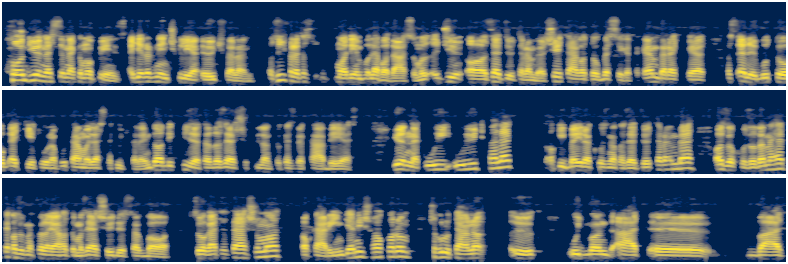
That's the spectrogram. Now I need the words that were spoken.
Hogy jön össze nekem a pénz? Egyelőre nincs klient, ügyfelem. Az ügyfelet azt majd én levadászom. Az edzőteremben sétálgatok, beszélgetek emberekkel, azt előbb-utóbb egy-két hónap után majd lesznek ügyfeleim. De addig fizeted az első pillanattól kezdve kb. ezt. Jönnek új, új ügyfelek, akik beiratkoznak az edzőterembe, azokhoz oda mehetek, azoknak felajánlhatom az első időszakban a szolgáltatásomat, akár ingyen is, ha akarom, akkor utána ők úgymond át ö, vált,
